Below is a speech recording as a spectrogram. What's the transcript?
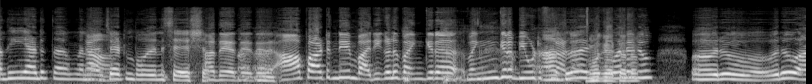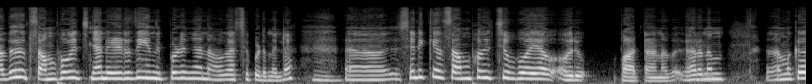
അത് ഈ അടുത്ത ചേട്ടൻ പോയതിന് ശേഷം. അതെ അതെ അതെ ആ പാട്ടിന്റെയും വരികൾ ഭയങ്കര ഭയങ്കര ബ്യൂട്ടിഫുൾ അത് ആണ്. ഒരു ഒരു അത് സംഭവിച്ച് ഞാൻ എഴുതി ഇപ്പോഴും ഞാൻ അവകാശപ്പെടുന്നില്ല. ശരിക്കും സംഭവിച്ചു പോയ ഒരു പാട്ടാണത്. കാരണം നമുക്ക്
